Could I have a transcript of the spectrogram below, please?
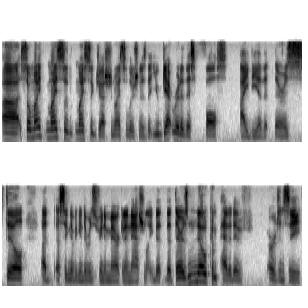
uh, so my my my suggestion, my solution is that you get rid of this false idea that there is still a, a significant difference between American and National League. That that there is no competitive urgency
